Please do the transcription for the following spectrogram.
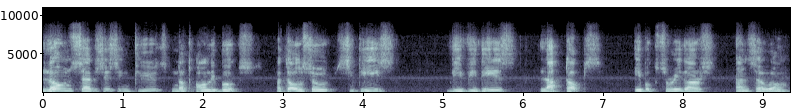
Loan services include not only books, but also CDs, DVDs, laptops, ebooks readers, and so on.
